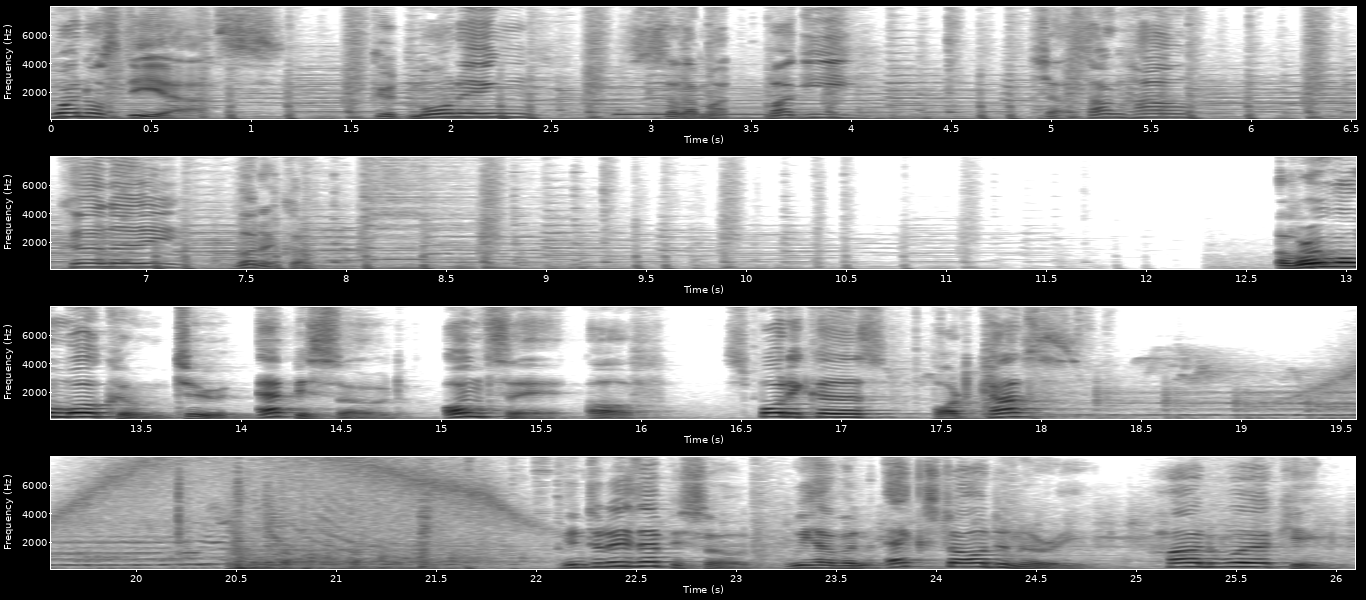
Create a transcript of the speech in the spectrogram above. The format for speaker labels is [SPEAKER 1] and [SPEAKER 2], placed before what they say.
[SPEAKER 1] Buenos dias. Good morning. Salamat pagi. Sha sang hao. Kale vanakkam. A very warm welcome to episode 11 of Sporticus Podcast. In today's episode, we have an extraordinary, hardworking,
